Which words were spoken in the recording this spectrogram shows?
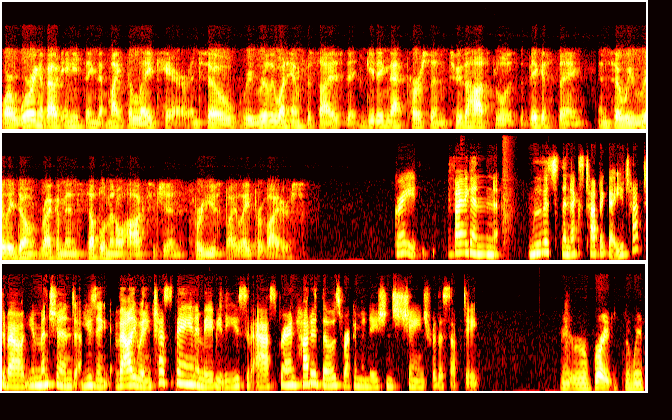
or worrying about anything that might delay care. And so we really want to emphasize that getting that person to the hospital is the biggest thing. And so we really don't recommend supplemental oxygen for use by lay providers. Great. If I can move us to the next topic that you talked about, you mentioned using evaluating chest pain and maybe the use of aspirin. How did those recommendations change for this update? You're right. We've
